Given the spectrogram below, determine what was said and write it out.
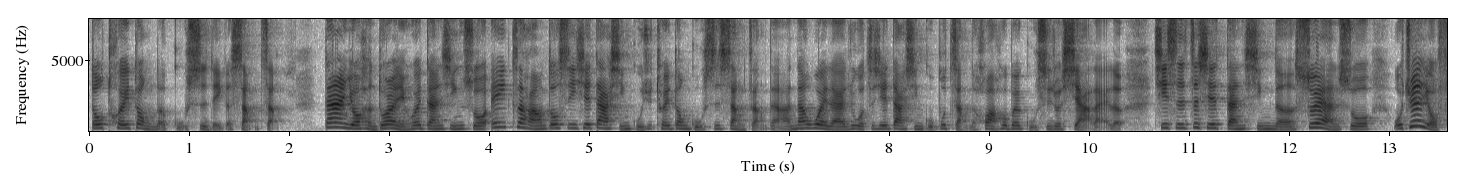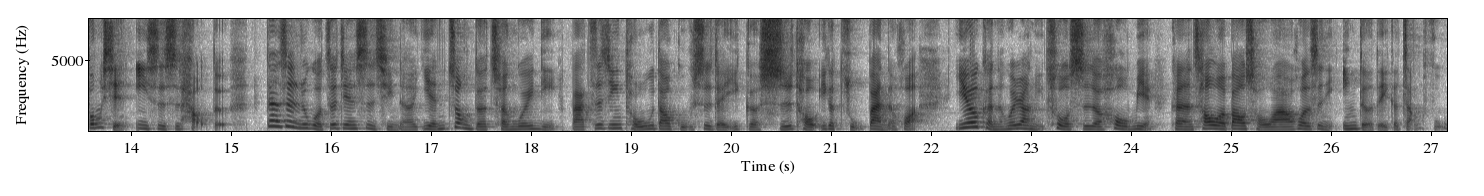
都推动了股市的一个上涨。当然，有很多人也会担心说，诶，这好像都是一些大型股去推动股市上涨的啊。那未来如果这些大型股不涨的话，会不会股市就下来了？其实这些担心呢，虽然说我觉得有风险意识是好的，但是如果这件事情呢，严重的成为你把资金投入到股市的一个石头、一个阻绊的话，也有可能会让你错失了后面可能超额报酬啊，或者是你应得的一个涨幅。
